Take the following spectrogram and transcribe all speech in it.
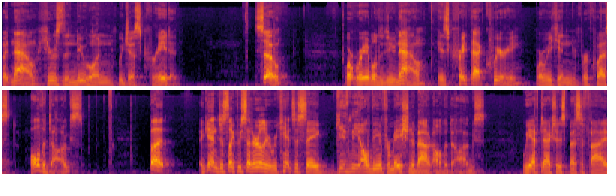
but now here's the new one we just created. So what we're able to do now is create that query where we can request all the dogs. But again, just like we said earlier, we can't just say, give me all the information about all the dogs. We have to actually specify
